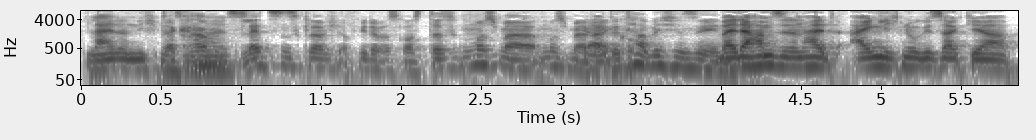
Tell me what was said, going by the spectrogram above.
leider nicht Mhm, Da mehr so kam nice. letztens, glaube ich, auch wieder was raus. Das muss ich mal, muss ich mal ja, das habe ich gesehen. Weil da haben sie dann halt eigentlich nur gesagt, ja,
